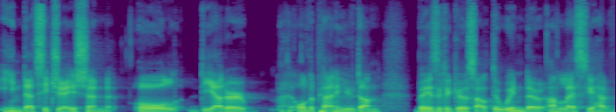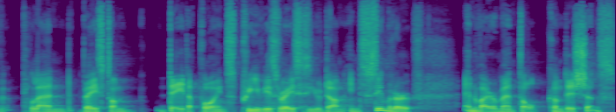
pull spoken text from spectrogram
in that situation, all the other, all the planning you've done basically goes out the window unless you have planned based on data points, previous races you've done in similar environmental conditions.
